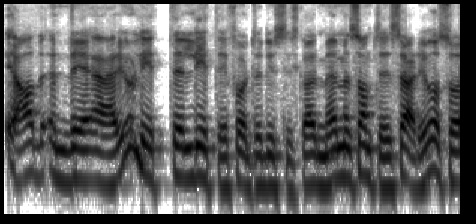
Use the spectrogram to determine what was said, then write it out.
Ja, det er jo litt lite i forhold til russisk armé, men samtidig så er det jo også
